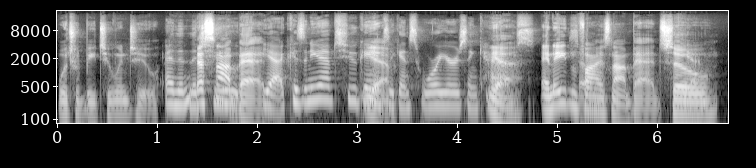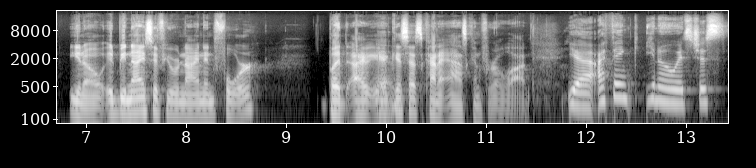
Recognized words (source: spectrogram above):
which would be two and two, and then the that's two, not bad. yeah because then you have two games against warriors and Yeah, Cavs. and eight and So- five is not bad. So you know, it'd be nice if you were nine and four, but I, I guess that's kind of asking for a lot. Yeah, I think, you know, it's just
